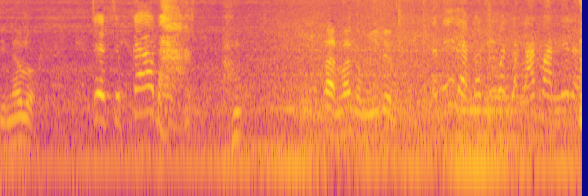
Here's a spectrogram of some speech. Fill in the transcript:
กินแล้วหรอเจ็ดสิบเก้าบาท ร้านว่าก็มีเด้ออันนี้แหละก็ซื้อมาจากร้านวันนี่แหละ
